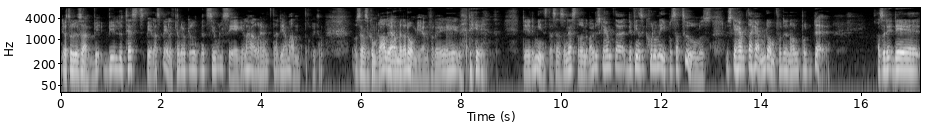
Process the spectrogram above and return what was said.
Jag tror det är så här, vi- vill du testspela spelet kan du åka runt med ett solsegel här och hämta diamanter. Liksom. Och sen så kommer du aldrig använda dem igen för det är det, är, det, är det minsta. Sen så nästa runda bara, du ska hämta, det finns en koloni på Saturnus. Du ska hämta hem dem för den håller på att dö. Alltså det, det,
